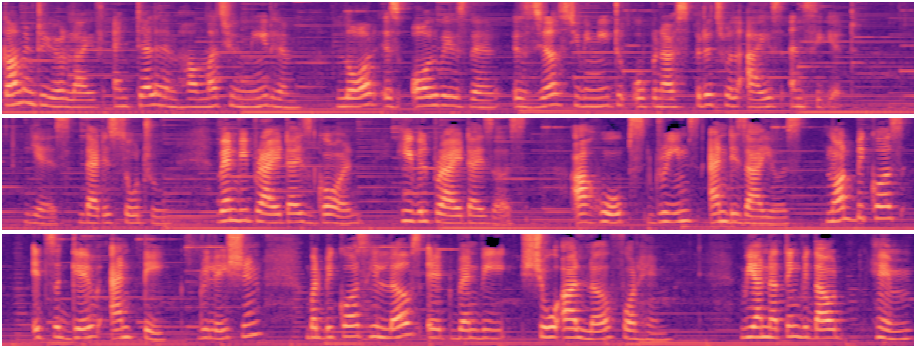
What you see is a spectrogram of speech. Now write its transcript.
come into your life and tell Him how much you need Him Lord is always there. It's just we need to open our spiritual eyes and see it. Yes, that is so true. When we prioritize God, He will prioritize us, our hopes, dreams, and desires. Not because it's a give and take relation, but because He loves it when we show our love for Him. We are nothing without Him.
